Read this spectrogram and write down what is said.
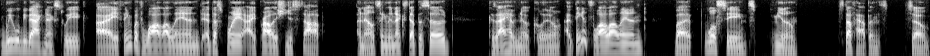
we will be back next week. I think with La La Land. At this point, I probably should just stop announcing the next episode because I have no clue. I think it's La La Land, but we'll see. It's, you know, stuff happens. So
